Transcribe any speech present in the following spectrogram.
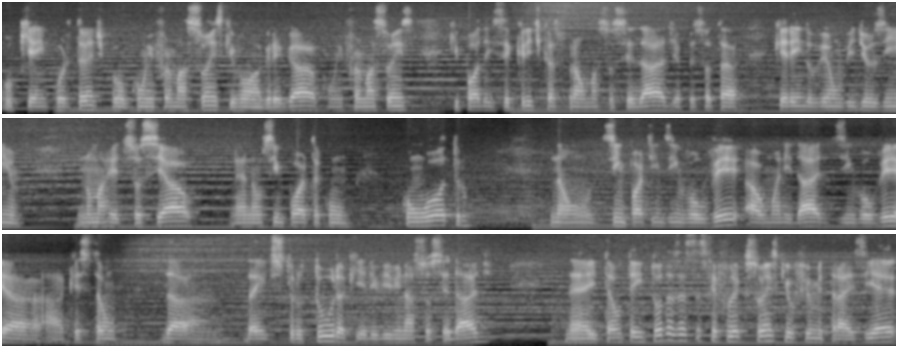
o que é importante com, com informações que vão agregar, com informações que podem ser críticas para uma sociedade. A pessoa está querendo ver um videozinho numa rede social, né? não se importa com, com o outro não se importa em desenvolver a humanidade, desenvolver a, a questão da, da estrutura que ele vive na sociedade. Né? Então tem todas essas reflexões que o filme traz. E é,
